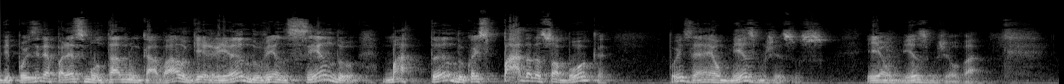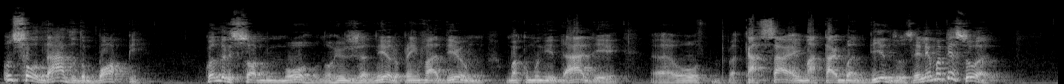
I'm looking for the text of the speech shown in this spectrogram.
Depois ele aparece montado num cavalo, guerreando, vencendo, matando com a espada da sua boca. Pois é, é o mesmo Jesus. E é o mesmo Jeová. Um soldado do BOP, quando ele sobe um morro no Rio de Janeiro para invadir um, uma comunidade uh, ou caçar e matar bandidos, ele é uma pessoa,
